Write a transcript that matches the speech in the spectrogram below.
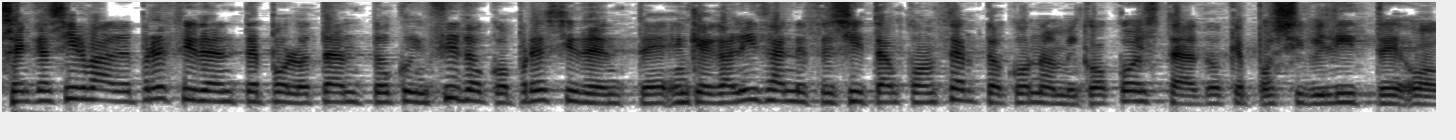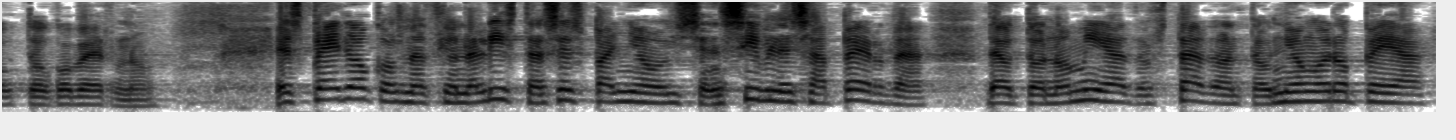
Sen que sirva de presidente, polo tanto, coincido co presidente en que Galiza necesita un concerto económico co Estado que posibilite o autogoberno. Espero que os nacionalistas españois sensibles á perda da autonomía do Estado ante a Unión Europea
